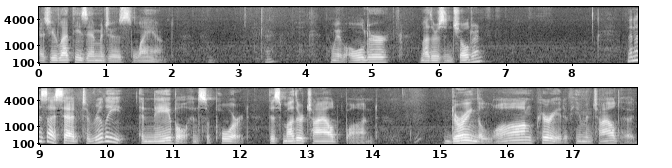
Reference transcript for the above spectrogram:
as you let these images land. Okay. We have older mothers and children. Then, as I said, to really enable and support this mother child bond during the long period of human childhood,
